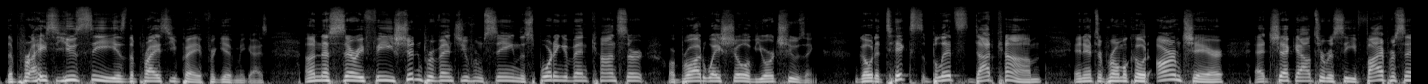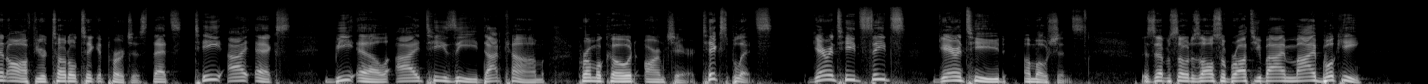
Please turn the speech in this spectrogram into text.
The price you see is the price you pay. Forgive me, guys. Unnecessary fees shouldn't prevent you from seeing the sporting event, concert, or Broadway show of your choosing. Go to tixblitz.com and enter promo code armchair at checkout to receive 5% off your total ticket purchase. That's T I X B L I T Z.com, promo code armchair. TixBlitz. Guaranteed seats, guaranteed emotions. This episode is also brought to you by MyBookie.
